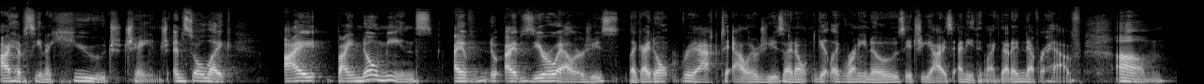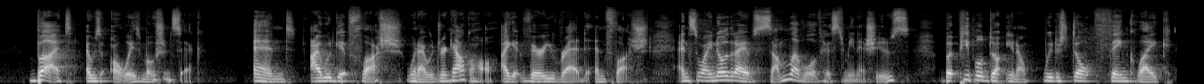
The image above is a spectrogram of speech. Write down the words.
I have seen a huge change. And so like I by no means I have no, I have zero allergies. Like I don't react to allergies. I don't get like runny nose, itchy eyes, anything like that. I never have. Um, but I was always motion sick. And I would get flush when I would drink alcohol. I get very red and flush. And so I know that I have some level of histamine issues, but people don't, you know, we just don't think like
